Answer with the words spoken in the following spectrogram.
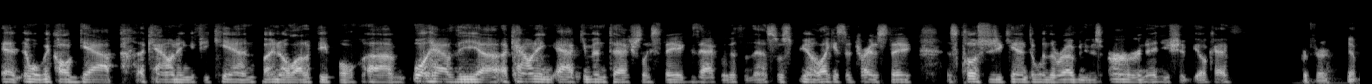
in, in what we call GAAP accounting if you can. But I know a lot of people um, won't have the uh, accounting acumen to actually stay exactly within that. So you know, like I said, try to stay as close as you can to when the revenue is earned, and you should be okay. For sure. Yep.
